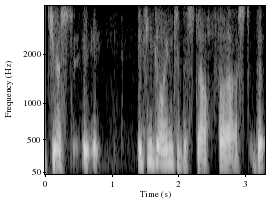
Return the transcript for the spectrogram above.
just if you go into the stuff first that's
